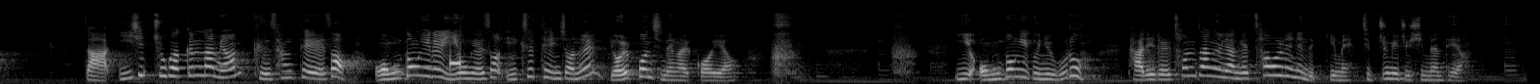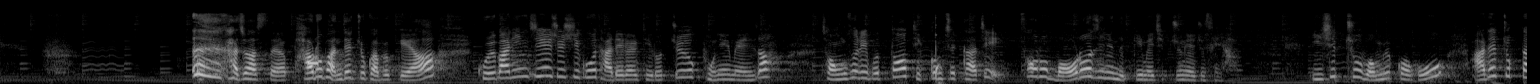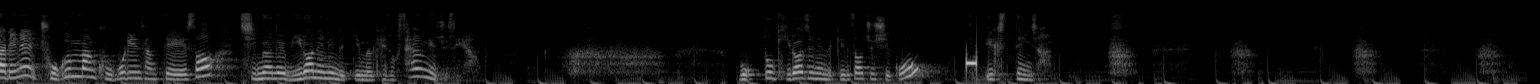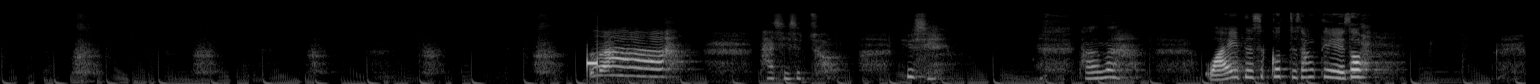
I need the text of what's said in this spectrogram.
자, 20초가 끝나면 그 상태에서 엉덩이를 이용해서 extension을 10번 진행할 거예요. 이 엉덩이 근육으로 다리를 천장을 향해 차올리는 느낌에 집중해 주시면 돼요. 가져왔어요. 바로 반대쪽 가볼게요. 골반 인지해 주시고 다리를 뒤로 쭉 보내면서 정수리부터 뒤꿈치까지 서로 멀어지는 느낌에 집중해 주세요. 20초 머물 거고 아래쪽 다리는 조금만 구부린 상태에서 지면을 밀어내는 느낌을 계속 사용해 주세요. 목도 길어지는 느낌 써주시고 extension. 으아! 다시 20초 휴식. 다음은 wide squat 상태에서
